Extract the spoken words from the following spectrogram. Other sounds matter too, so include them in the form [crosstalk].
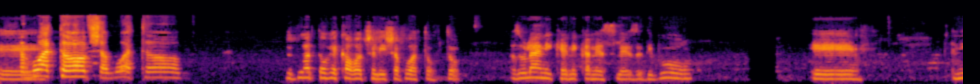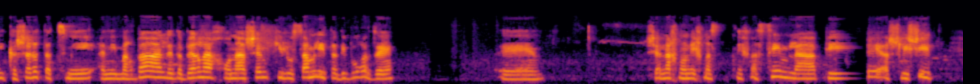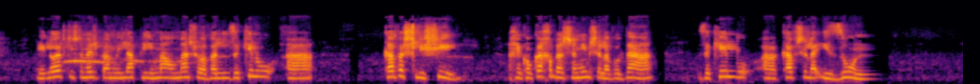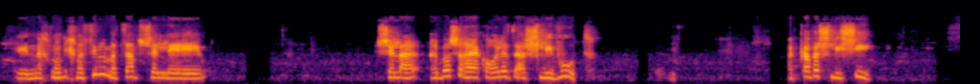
שבוע טוב, שבוע טוב. שבוע טוב, יקרות שלי, שבוע טוב, טוב. אז אולי אני כן אכנס לאיזה דיבור. אה, אני אקשר את עצמי, אני מרבה לדבר לאחרונה, השם כאילו שם לי את הדיבור הזה, אה, שאנחנו נכנס, נכנסים לפעימה השלישית. אני לא אוהבת להשתמש במילה פעימה או משהו, אבל זה כאילו הקו השלישי, אחרי כל כך הרבה שנים של עבודה, זה כאילו הקו של האיזון. אנחנו נכנסים למצב של... של רב אושר היה קורא לזה השליבות. הקו השלישי,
